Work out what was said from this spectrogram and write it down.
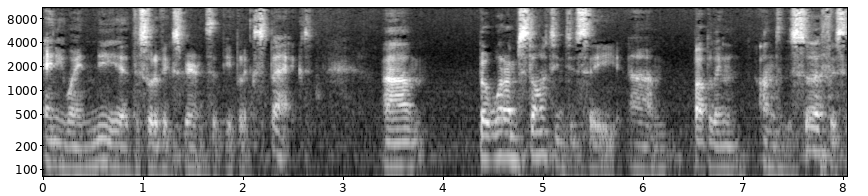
anywhere near the sort of experience that people expect. Um, but what I'm starting to see um, bubbling under the surface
